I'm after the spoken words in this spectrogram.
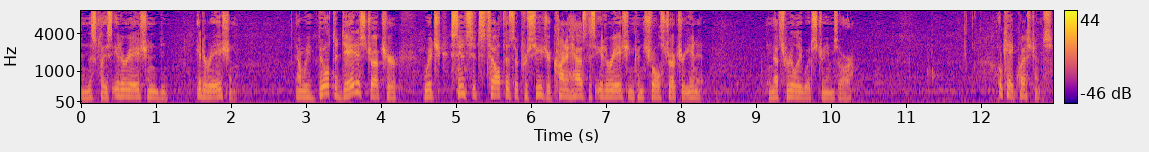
in this case iteration iteration. And we've built a data structure which, since itself is a procedure, kind of has this iteration control structure in it. And that's really what streams are. Okay, questions?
